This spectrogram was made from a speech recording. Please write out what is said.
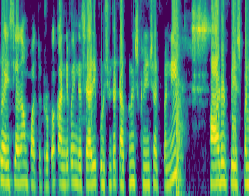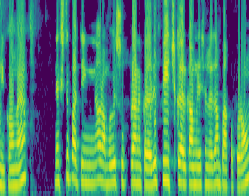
ப்ரைஸில் தான் பார்த்துட்டு இருக்கோம் கண்டிப்பா இந்த சேரீ பிடிச்சிருந்தா டக்குன்னு ஸ்க்ரீன்ஷாட் பண்ணி ஆர்டர் பிளேஸ் பண்ணிக்கோங்க. நெக்ஸ்ட் பார்த்தீங்கன்னா ரொம்பவே சூப்பரான கலர் பீச் கலர் காம்பினேஷன்ல தான் பார்க்க போகிறோம்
